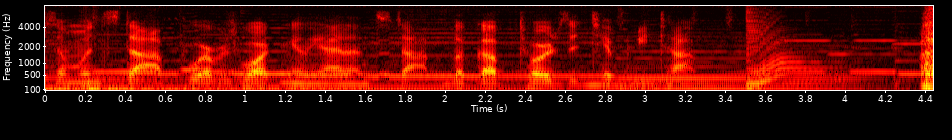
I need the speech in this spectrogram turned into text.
Someone stop. Whoever's walking on the island, stop. Look up towards the tippity top.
